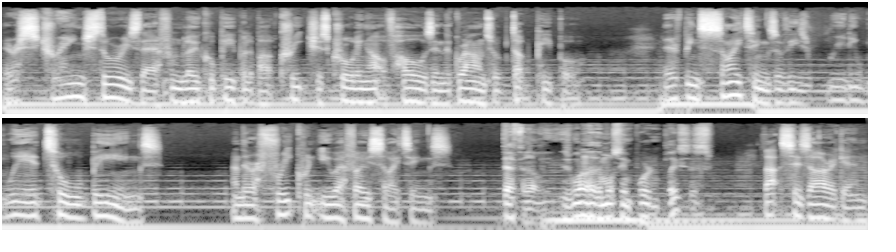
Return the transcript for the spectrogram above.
There are strange stories there from local people about creatures crawling out of holes in the ground to abduct people. There have been sightings of these really weird tall beings, and there are frequent UFO sightings. Definitely. It's one of the most important places. That's Cesar again.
